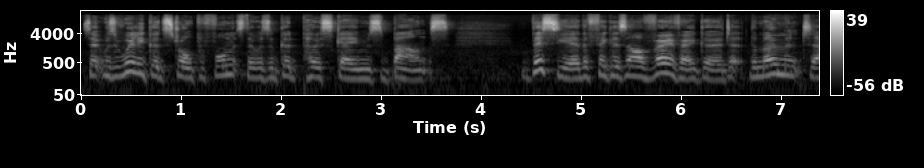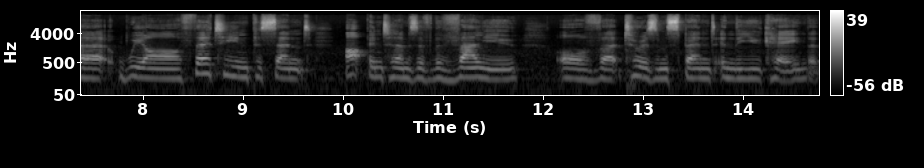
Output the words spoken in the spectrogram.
So it was a really good, strong performance. There was a good post Games bounce. This year, the figures are very, very good. At the moment, uh, we are 13% up in terms of the value of uh, tourism spend in the UK, the,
